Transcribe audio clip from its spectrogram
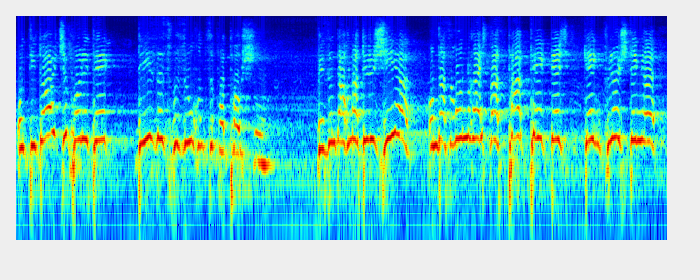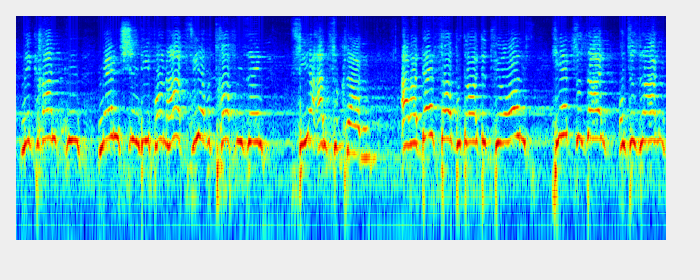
und die deutsche Politik dieses versuchen zu vertuschen. Wir sind auch natürlich hier, um das Unrecht, was tagtäglich gegen Flüchtlinge, Migranten, Menschen, die von Hartz IV betroffen sind, hier anzuklagen. Aber deshalb bedeutet für uns, hier zu sein und zu sagen,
